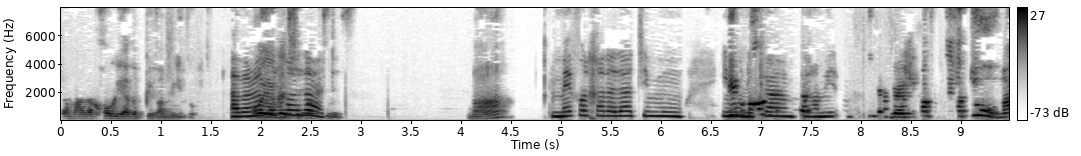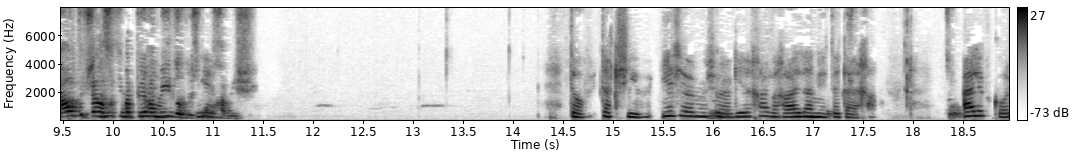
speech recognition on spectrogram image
שם על החול ליד הפירמידות. אבל לך או לדעת? מה? מאיפה לך לדעת אם הוא... אם הוא נקרא פירמיד... יבש או מטאטא רטוב, מה עוד אפשר לעשות עם מטאטא, הפירמידות בשנות יש. חמישים? טוב, תקשיב, יש עוד משהו נו. להגיד לך, ואחרי זה אני אצאת. טוב. א' כל,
